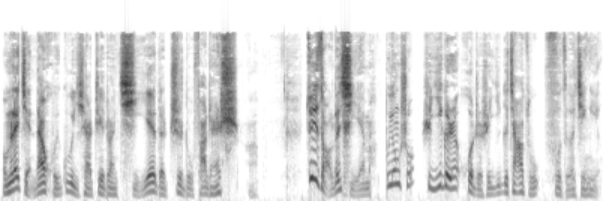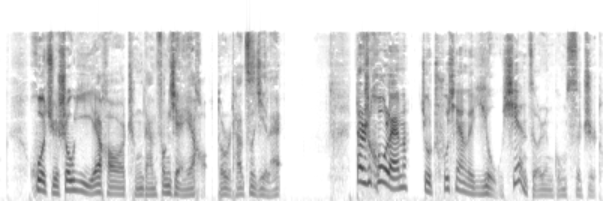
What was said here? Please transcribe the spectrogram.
我们来简单回顾一下这段企业的制度发展史啊。最早的企业嘛，不用说，是一个人或者是一个家族负责经营。获取收益也好，承担风险也好，都是他自己来。但是后来呢，就出现了有限责任公司制度。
